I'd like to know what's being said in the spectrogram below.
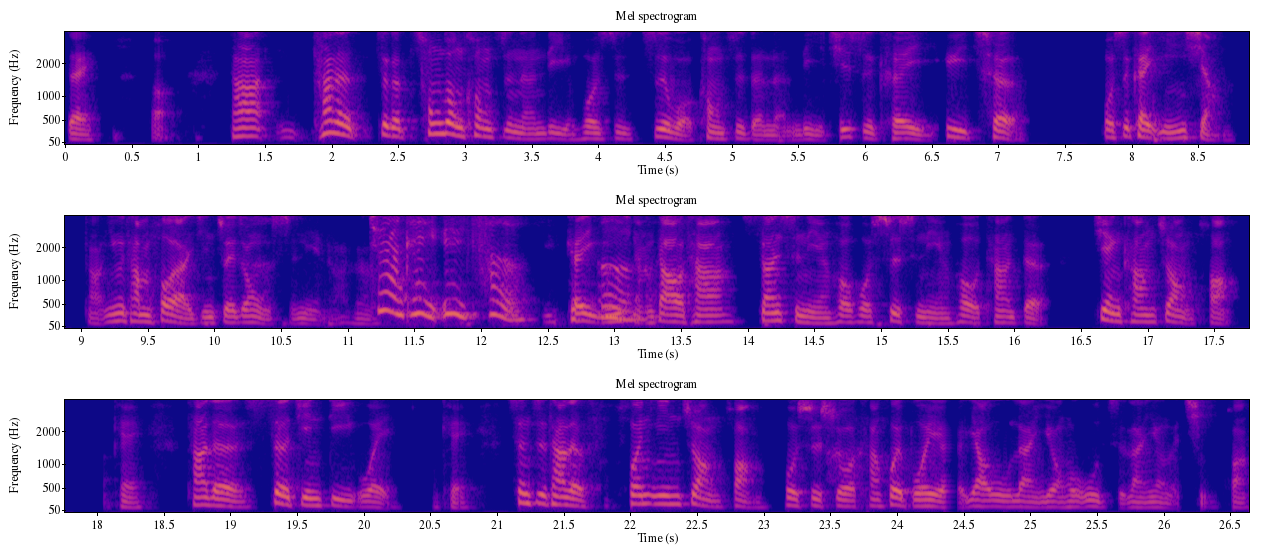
对啊，他他的这个冲动控制能力或是自我控制的能力，其实可以预测。或是可以影响啊，因为他们后来已经追踪五十年了，居然可以预测，可以影响到他三十年后或四十年后他的健康状况，OK，他的社经地位，OK，甚至他的婚姻状况，或是说他会不会有药物滥用或物质滥用的情况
